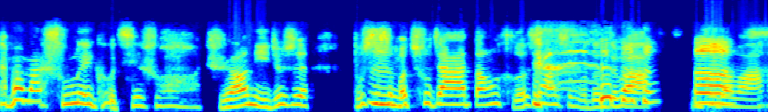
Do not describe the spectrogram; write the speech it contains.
他爸妈舒了一口气，说只要你就是不是什么出家当和尚什么的，对吧？你知道吗？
